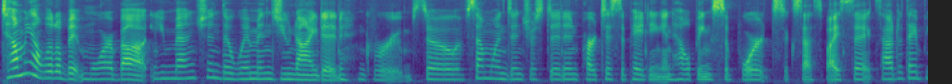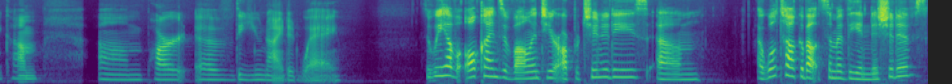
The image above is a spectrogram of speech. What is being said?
tell me a little bit more about you mentioned the Women's United group. So, if someone's interested in participating and helping support Success by Six, how do they become um, part of the United Way? So we have all kinds of volunteer opportunities. Um, I will talk about some of the initiatives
